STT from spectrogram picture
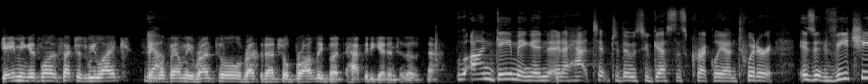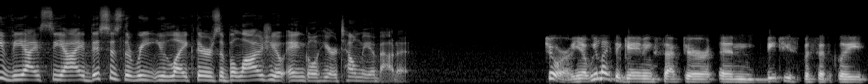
gaming is one of the sectors we like. Single yeah. family rental residential broadly but happy to get into those now. On gaming and, and, a hat tip to those who guessed this correctly on twitter is it vici vici this is the reit you like. There's a bellagio angle here. Tell me about it. Sure. You know we like the gaming sector and vici specifically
